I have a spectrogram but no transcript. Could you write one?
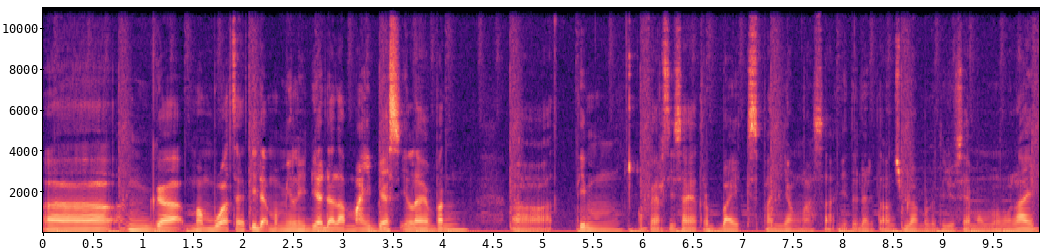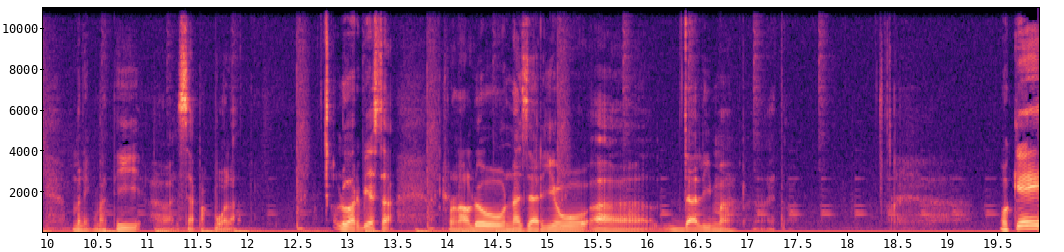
uh, nggak membuat saya tidak memilih dia dalam my best eleven. Uh, tim versi saya terbaik sepanjang masa gitu. Dari tahun 97 saya mau memulai menikmati uh, sepak bola. Luar biasa. Ronaldo Nazario uh, Dalima nah, Oke, okay,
